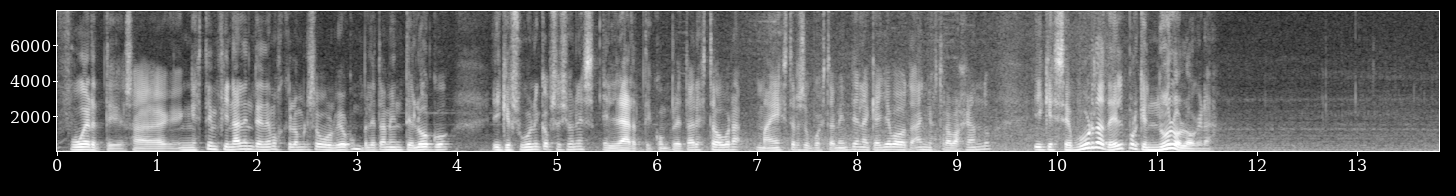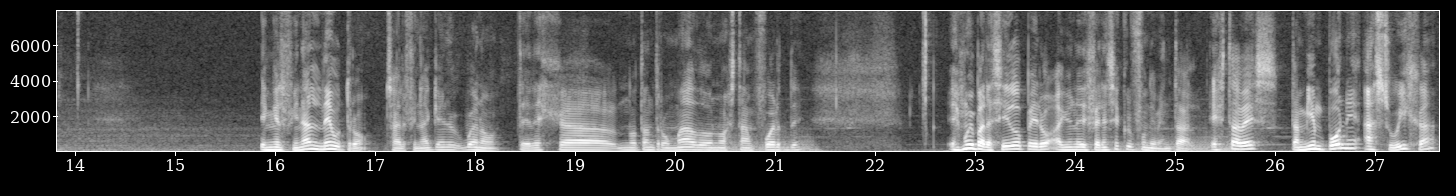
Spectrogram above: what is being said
fuerte. O sea, en este final entendemos que el hombre se volvió completamente loco y que su única obsesión es el arte, completar esta obra maestra supuestamente en la que ha llevado años trabajando y que se burla de él porque no lo logra. En el final neutro, o sea, el final que, bueno, te deja no tan traumado, no es tan fuerte, es muy parecido, pero hay una diferencia fundamental. Esta vez también pone a su hija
